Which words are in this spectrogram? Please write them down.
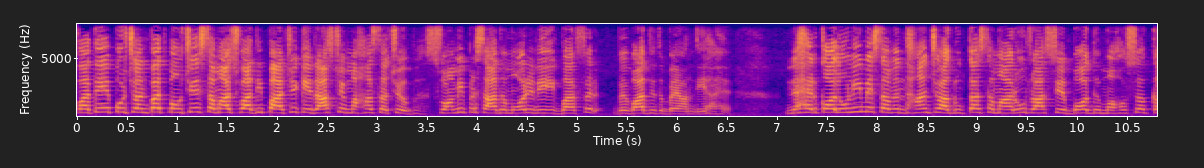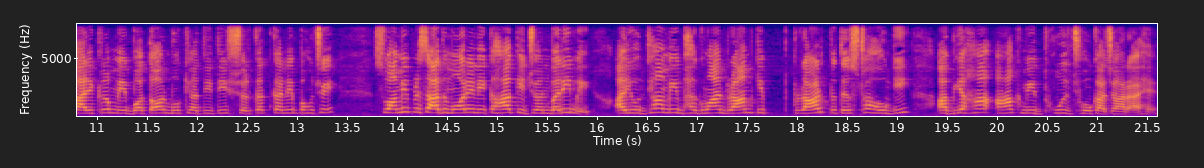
फतेहपुर जनपद पहुँचे समाजवादी पार्टी के राष्ट्रीय महासचिव स्वामी प्रसाद मौर्य ने एक बार फिर विवादित बयान दिया है। नहर कॉलोनी में संविधान जागरूकता समारोह, राष्ट्रीय बौद्ध महोत्सव कार्यक्रम में बतौर मुख्य अतिथि शिरकत करने पहुँचे। स्वामी प्रसाद मौर्य ने कहा कि जनवरी में अयोध्या में भगवान राम की प्राण प्रतिष्ठा होगी। अब यहाँ आँख में धूल झोंका जा रहा है।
